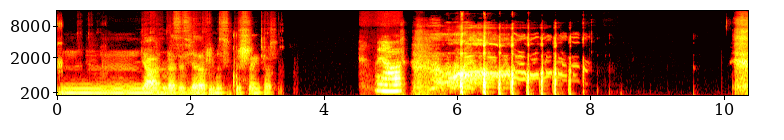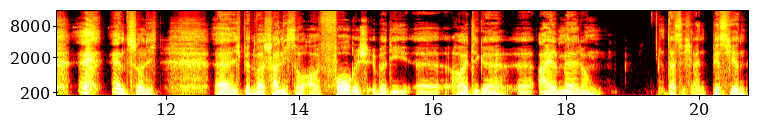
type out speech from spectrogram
Mm, ja, nur dass er sich halt auf die Musik beschränkt hat. Ja, Entschuldigt. Äh, ich bin wahrscheinlich so euphorisch über die äh, heutige äh, Eilmeldung, dass ich ein bisschen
